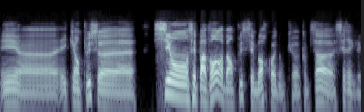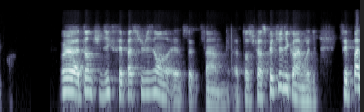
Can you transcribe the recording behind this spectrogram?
et, euh, et qu'en plus euh, si on sait pas vendre, bah en plus c'est mort quoi. Donc comme ça c'est réglé quoi. Oui, attends, tu dis que c'est pas suffisant. Euh, enfin, attention à ce que tu dis quand même, Rudy. C'est pas,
